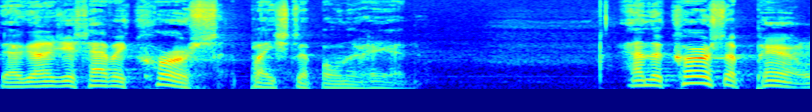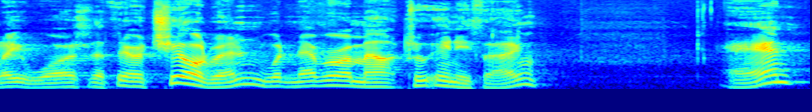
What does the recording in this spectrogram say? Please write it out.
They're going to just have a curse placed up on their head. And the curse apparently was that their children would never amount to anything. And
